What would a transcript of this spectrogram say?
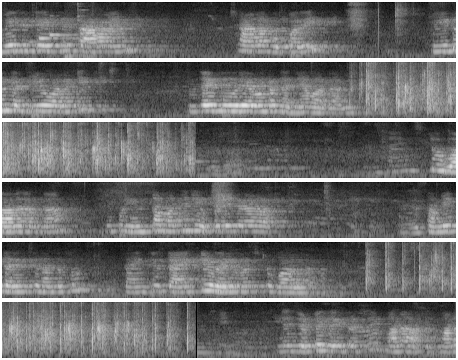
మీరు చేసే సహాయం చాలా గొప్పది. వీధులు తెలిపే వాళ్ళకి హృదయపూర్వక ధన్యవాదాలు. థ్యాంక్స్ టు వాళ్ళన్న ఇప్పుడు ఇంతమందిని ఒక దగ్గర సమీకరించినందుకు thank you thank you very much to వాళ్ళన్న నేను చెప్పేది ఏంటంటే మన మన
